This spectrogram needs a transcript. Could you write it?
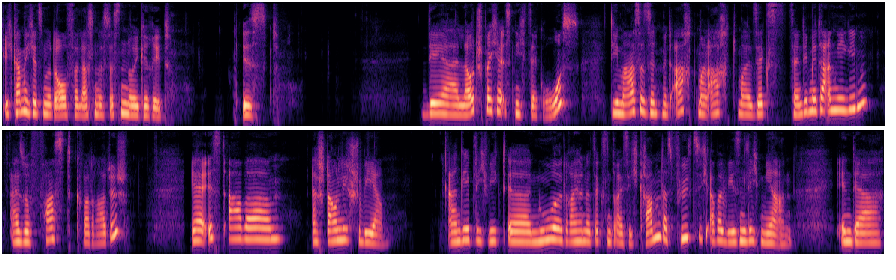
Ich kann mich jetzt nur darauf verlassen, dass das ein Neugerät ist. Der Lautsprecher ist nicht sehr groß. Die Maße sind mit 8 mal 8 mal 6 cm angegeben, also fast quadratisch. Er ist aber erstaunlich schwer. Angeblich wiegt er nur 336 Gramm, das fühlt sich aber wesentlich mehr an. In der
